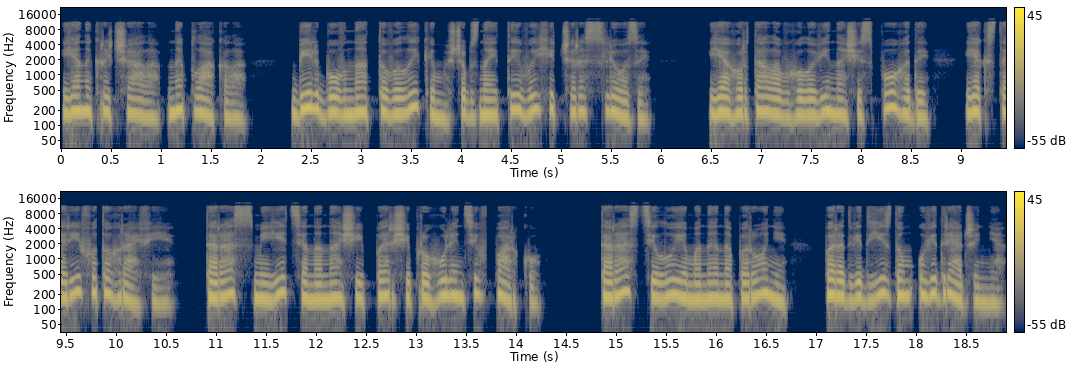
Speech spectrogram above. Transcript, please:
Я не кричала, не плакала. Біль був надто великим, щоб знайти вихід через сльози. Я гортала в голові наші спогади, як старі фотографії. Тарас сміється на нашій першій прогулянці в парку. Тарас цілує мене на пероні перед від'їздом у відрядження.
